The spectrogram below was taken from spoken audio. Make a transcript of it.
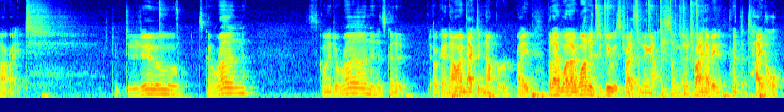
All right. Do, do, do. It's going to run. It's going to run, and it's going to. Okay, now I'm back to number, right? But I, what I wanted to do is try something else. I'm going to try having it print the title.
